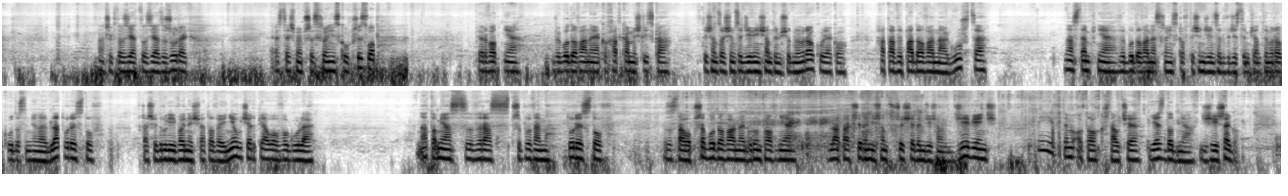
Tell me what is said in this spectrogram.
znaczy kto zjadł, to zjadł żurek. Jesteśmy przy schronisku Przysłop. Pierwotnie wybudowane jako chatka myśliska w 1897 roku, jako chata wypadowa na Głuszce. Następnie wybudowane schronisko w 1925 roku, udostępnione dla turystów. W czasie II wojny światowej nie ucierpiało w ogóle. Natomiast wraz z przypływem turystów zostało przebudowane gruntownie w latach 73-79 i w tym oto kształcie jest do dnia dzisiejszego.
